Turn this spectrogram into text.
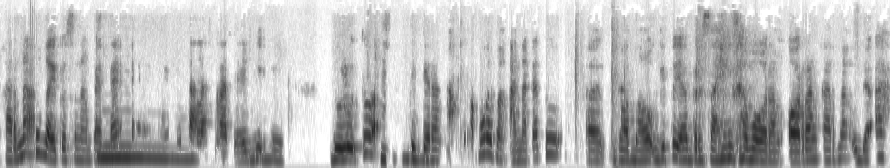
Karena aku nggak ikut senang PTN, itu Hmm. salah strategi nih. Dulu tuh pikiran aku, aku emang anaknya tuh eh, nggak mau gitu ya bersaing sama orang-orang karena udah ah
